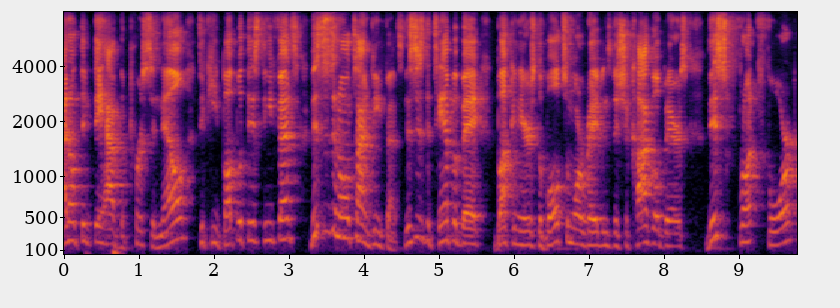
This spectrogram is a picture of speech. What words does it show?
I don't think they have the personnel to keep up with this defense. This is an all time defense. This is the Tampa Bay Buccaneers, the Baltimore Ravens, the Chicago Bears. This front four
